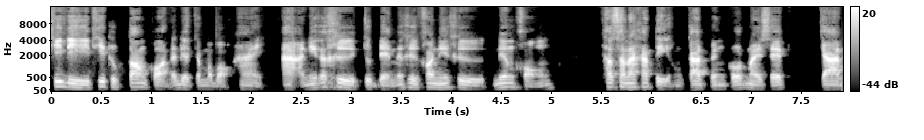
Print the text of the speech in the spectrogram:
ที่ดีที่ถูกต้องก่อนแล้วเดี๋ยวจะมาบอกให้ อะอันนี้ก็คือจุดเด่นก็คือข้อนี้คือเรื่องของทัศนคติของการเป็น growth mindset การ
